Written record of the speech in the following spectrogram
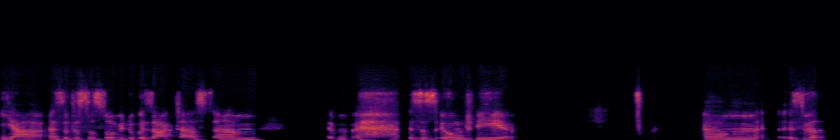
ja, also das ist so, wie du gesagt hast, ähm, es ist irgendwie, ähm, es wird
